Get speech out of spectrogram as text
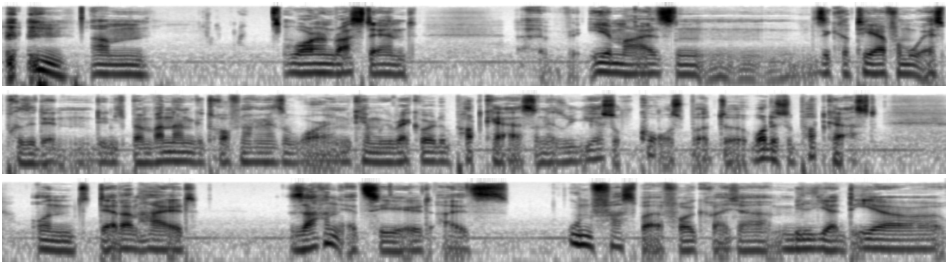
ähm, Warren Rustand, ehemals ein Sekretär vom US-Präsidenten, den ich beim Wandern getroffen habe, mir so, Warren, can we record a podcast? Und er so, yes, of course, but uh, what is a podcast? Und der dann halt Sachen erzählt als unfassbar erfolgreicher Milliardär,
